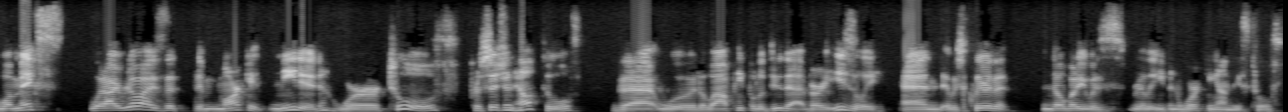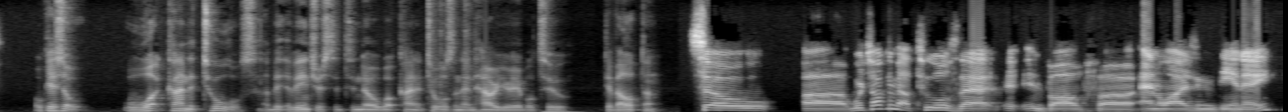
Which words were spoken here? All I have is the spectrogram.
what makes what I realized that the market needed were tools, precision health tools that would allow people to do that very easily. And it was clear that nobody was really even working on these tools. Okay, so what kind of tools? I'd be, I'd be interested to know what kind of tools and then how you're able to develop them. So uh, we're talking about tools that involve uh, analyzing DNA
